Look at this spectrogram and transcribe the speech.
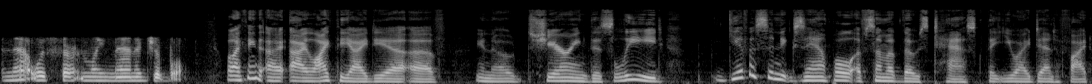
And that was certainly manageable. Well, I think I, I like the idea of, you know, sharing this lead, give us an example of some of those tasks that you identified.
